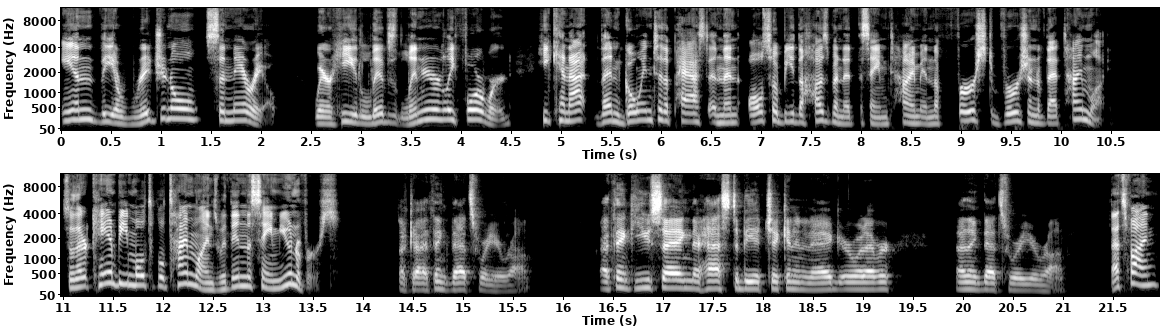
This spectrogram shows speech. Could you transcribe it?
in the original scenario where he lives linearly forward he cannot then go into the past and then also be the husband at the same time in the first version of that timeline so there can be multiple timelines within the same universe Okay, I think that's where you're wrong. I think you saying there has to be a chicken and an egg or whatever. I think that's where you're wrong. that's fine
